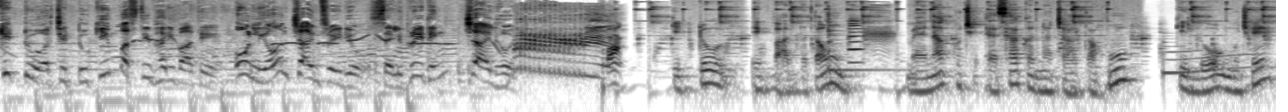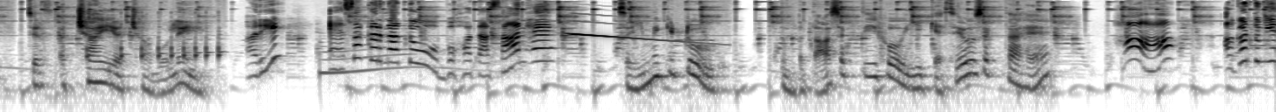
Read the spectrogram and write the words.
Kittu और चिट्टू की मस्ती भरी बातें only on Child Radio celebrating childhood Kittu एक बात बताऊँ मैं ना कुछ ऐसा करना चाहता हूँ कि लोग मुझे सिर्फ़ अच्छा ही अच्छा बोलें। अरे ऐसा करना तो बहुत आसान है। सही में किट्टू तुम बता सकती हो ये कैसे हो सकता है? हाँ अगर तुम ये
